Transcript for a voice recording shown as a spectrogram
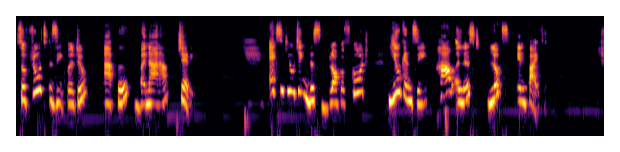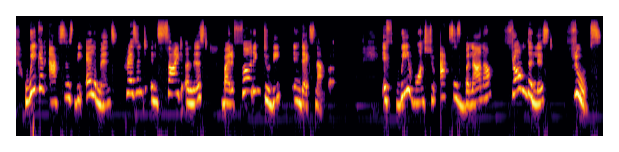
So fruits is equal to apple, banana, cherry. Executing this block of code, you can see how a list looks in Python. We can access the elements present inside a list by referring to the index number. If we want to access banana from the list fruits,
